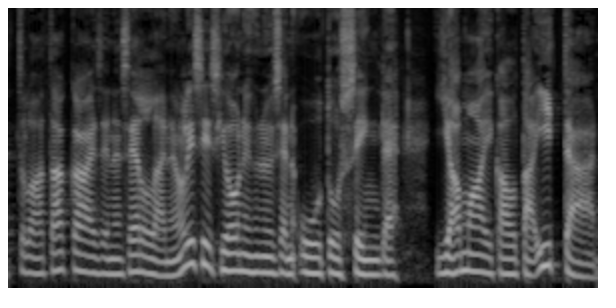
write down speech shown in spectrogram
Tervetuloa takaisin. Sellainen oli siis Jouni Hynysen uutuussingle Jamaikalta itään.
